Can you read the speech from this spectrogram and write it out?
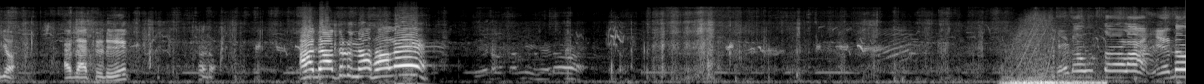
લ્યો આ દાંતડો એક. આ દાંતડું ના ચાલે હેડો ઉતાળા હેડો.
